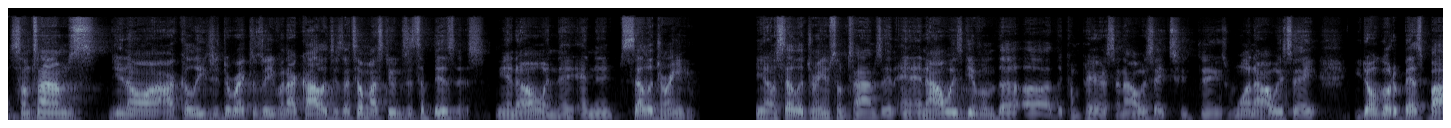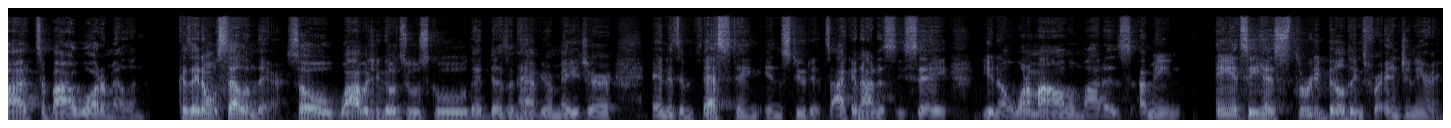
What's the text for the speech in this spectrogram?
sometimes, you know, our, our collegiate directors or even our colleges, I tell my students it's a business, you know, and they, and they sell a dream you know, sell a dream sometimes. And, and, I always give them the uh, the comparison. I always say two things. One, I always say you don't go to Best Buy to buy a watermelon because they don't sell them there. So why would you go to a school that doesn't have your major and is investing in students? I can honestly say, you know, one of my alma maters. I mean, A&T has three buildings for engineering.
